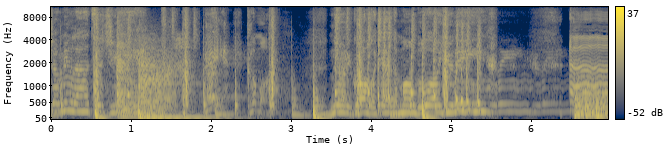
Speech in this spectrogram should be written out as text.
证明了自己，努力过后见到梦落雨林。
